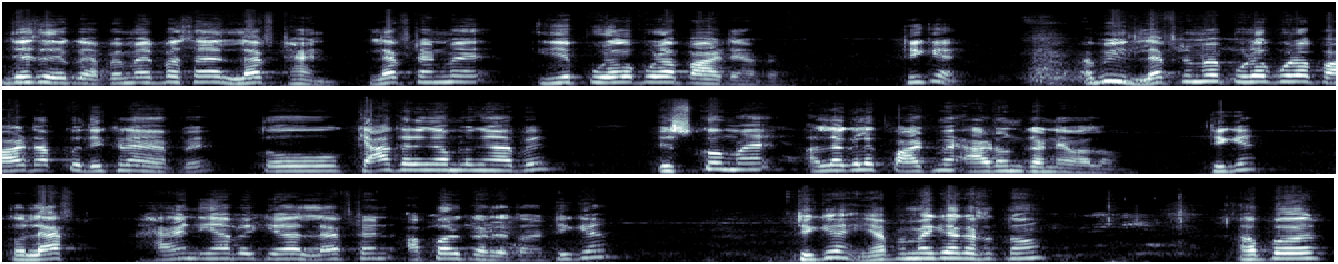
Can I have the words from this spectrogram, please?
जैसे देखो, यहाँ पे मेरे पास है लेफ़्ट हैंड लेफ़्ट हैंड में ये पूरा का पूरा पार्ट है यहाँ पे। ठीक है? अभी लेफ़्ट में पूरा पूरा पार्ट आपको दिख रहा है यहाँ पे तो क्या करेंगे हम लोग यहाँ पे? इसको मैं अलग अलग पार्ट में एड ऑन करने वाला हूँ। ठीक है? तो लेफ़्ट हैंड यहाँ पे क्या है? लेफ़्ट हैंड अपर कर देता है, ठीक है? ठीक है? यहाँ पे मैं क्या कर सकता हूँ? अपर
